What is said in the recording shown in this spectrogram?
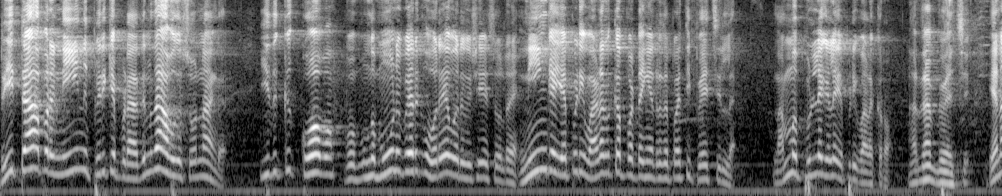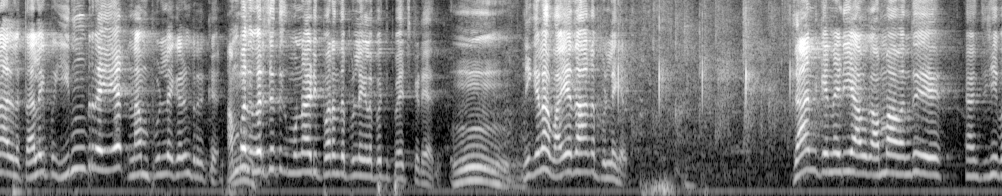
ரீட்டா அப்புறம் நீன்னு பிரிக்கப்படாதுன்னு தான் அவங்க சொன்னாங்க. இதுக்கு கோபம். உ- உங்க மூணு பேருக்கும் ஒரே ஒரு விஷயம் சொல்றேன். நீங்க எப்படி வளர்க்கப்பட்டீங்கன்றதை பத்தி பேச்சு இல்லை. நம்ம பிள்ளைகளை எப்படி வளர்க்குறோம்? அதான் பேச்சு. ஏன்னா அதுல தலைப்பு இன்றைய நம் பிள்ளைகள்னு இருக்கு. ஐம்பது வருஷத்துக்கு முன்னாடி பிறந்த பிள்ளைகளை பத்தி பேச்சு கிடையாது. நீங்களாம் வயதான பிள்ளைகள். ஜான் கென்னடி அவங்க அம்மா வந்து ஜீவ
